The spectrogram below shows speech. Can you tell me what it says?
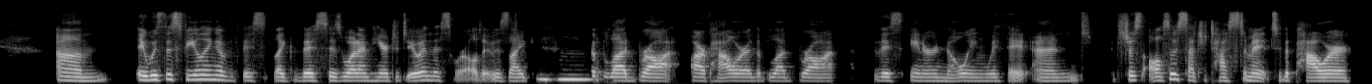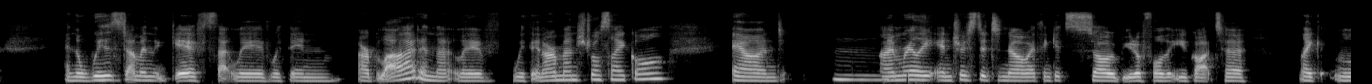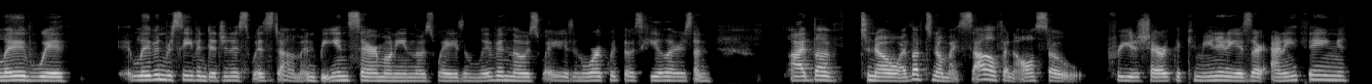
Um, it was this feeling of this like this is what I'm here to do in this world. It was like mm-hmm. the blood brought our power, the blood brought this inner knowing with it and it's just also such a testament to the power and the wisdom and the gifts that live within our blood and that live within our menstrual cycle. And mm. I'm really interested to know. I think it's so beautiful that you got to like live with live and receive indigenous wisdom and be in ceremony in those ways and live in those ways and work with those healers and I'd love to know I'd love to know myself and also for you to share with the community is there anything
